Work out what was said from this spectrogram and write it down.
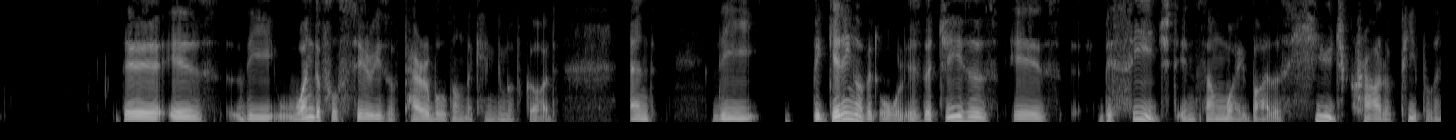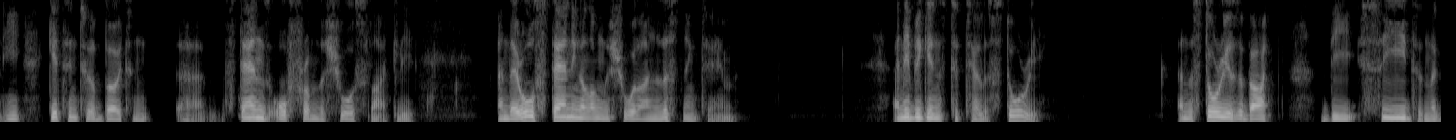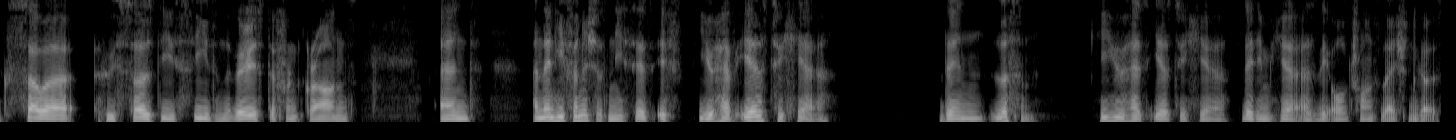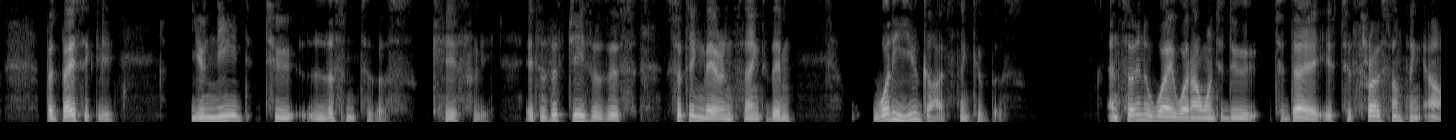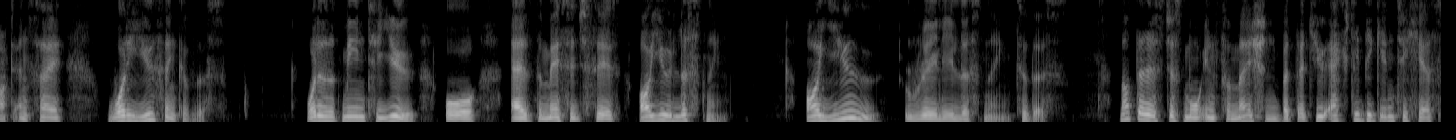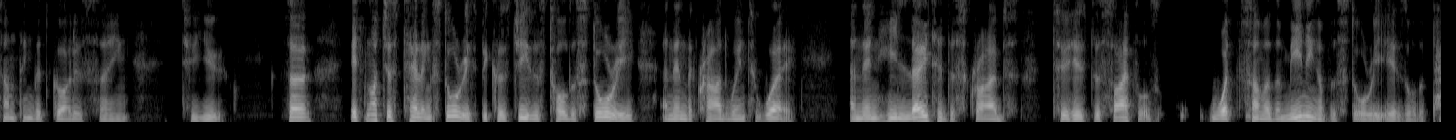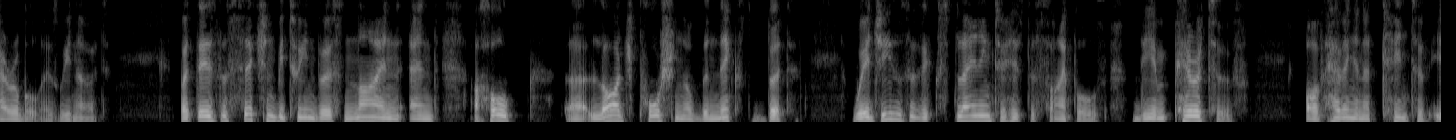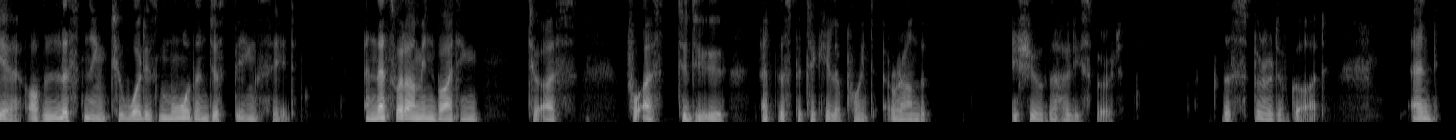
there is the wonderful series of parables on the kingdom of God. And the beginning of it all is that Jesus is besieged in some way by this huge crowd of people, and he gets into a boat and uh, stands off from the shore slightly. And they're all standing along the shoreline listening to him. And he begins to tell a story. And the story is about the seeds and the sower who sows these seeds in the various different grounds. And, and then he finishes and he says, If you have ears to hear, then listen. He who has ears to hear, let him hear, as the old translation goes. But basically, you need to listen to this carefully. It's as if Jesus is sitting there and saying to them, What do you guys think of this? And so, in a way, what I want to do today is to throw something out and say, What do you think of this? What does it mean to you? Or, as the message says, Are you listening? Are you really listening to this? Not that it's just more information, but that you actually begin to hear something that God is saying to you. So, it's not just telling stories because Jesus told a story and then the crowd went away. And then he later describes to his disciples what some of the meaning of the story is, or the parable as we know it. But there's the section between verse 9 and a whole uh, large portion of the next bit where Jesus is explaining to his disciples the imperative of having an attentive ear, of listening to what is more than just being said. And that's what I'm inviting to us for us to do at this particular point around the issue of the Holy Spirit the Spirit of God. And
